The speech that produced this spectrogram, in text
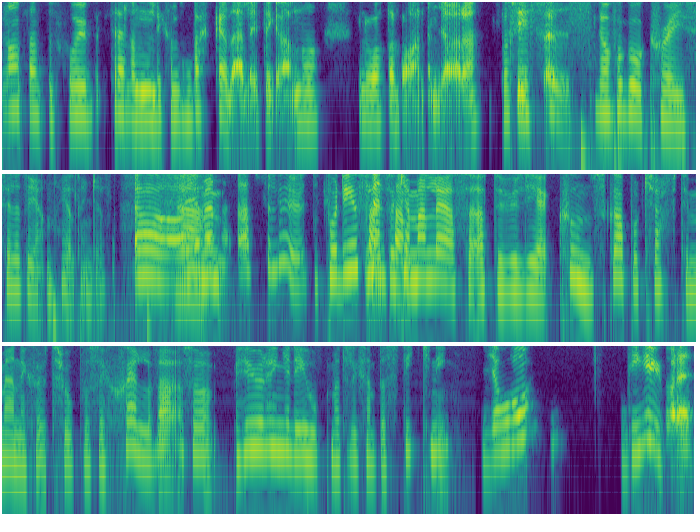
någonstans så får ju föräldrarna liksom backa där lite grann och låta barnen göra på sitt sätt. De får gå crazy lite grann helt enkelt. Ja, ja men, absolut. På din sajt så kan man läsa att du vill ge kunskap och kraft till människor att tro på sig själva. Alltså, hur hänger det ihop med till exempel stickning? Ja, det är ju bara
